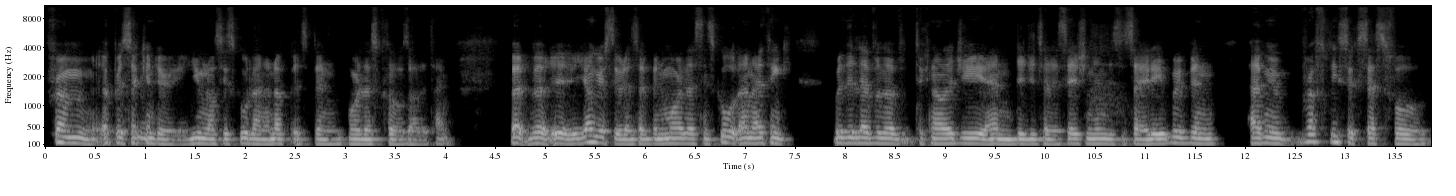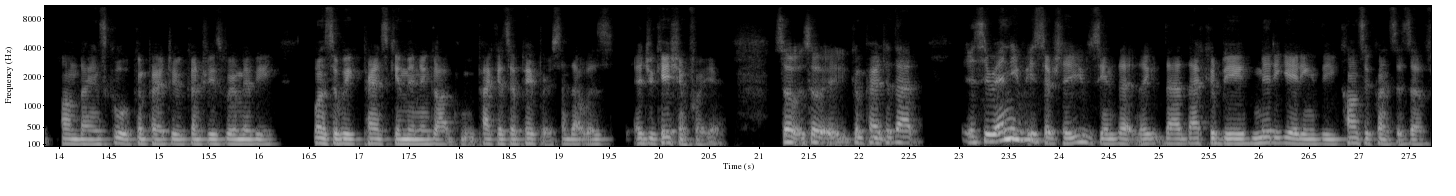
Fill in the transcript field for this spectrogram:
From upper secondary, mm. school and up, it's been more or less closed all the time. But but uh, younger students have been more or less in school, and I think with the level of technology and digitalization in the society, we've been having a roughly successful online school compared to countries where maybe once a week parents came in and got packets of papers, and that was education for you. So so uh, compared to that is there any research that you've seen that like, that that could be mitigating the consequences of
